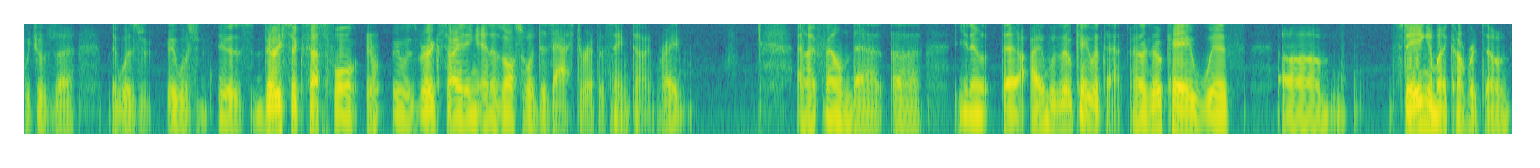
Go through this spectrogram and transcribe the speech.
which was a it was it was it was very successful. It was very exciting, and it was also a disaster at the same time, right? And I found that uh, you know that I was okay with that. I was okay with um, staying in my comfort zone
